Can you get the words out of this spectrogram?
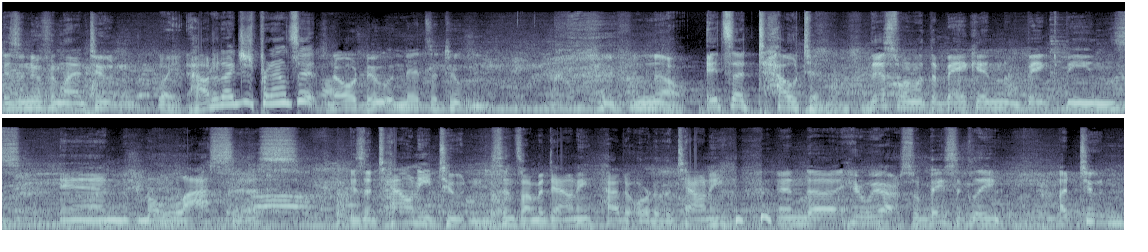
is a Newfoundland tootin'. Wait, how did I just pronounce it? No Dootin, it's a Tootin. No, it's a Touton. This one with the bacon, baked beans, and molasses is a Towny Tootin. Since I'm a Downie, had to order the Towny. and uh, here we are. So basically, a Tootin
